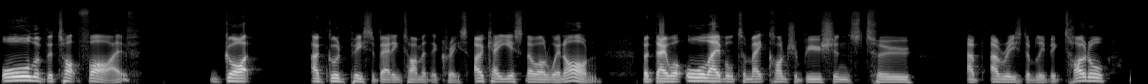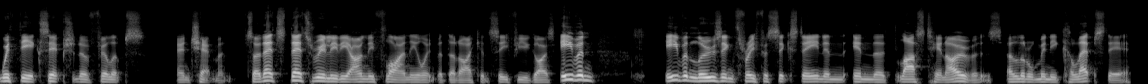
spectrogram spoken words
all of the top five got a good piece of batting time at the crease. Okay, yes, no one went on, but they were all able to make contributions to a, a reasonably big total, with the exception of Phillips and Chapman. So that's that's really the only fly in the ointment that I can see for you guys. Even even losing three for 16 in, in the last 10 overs, a little mini collapse there,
